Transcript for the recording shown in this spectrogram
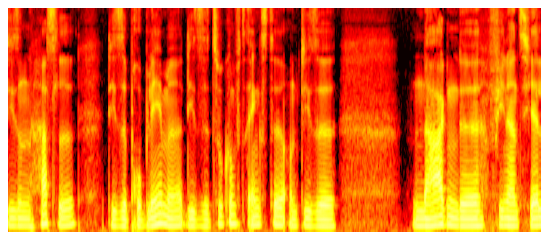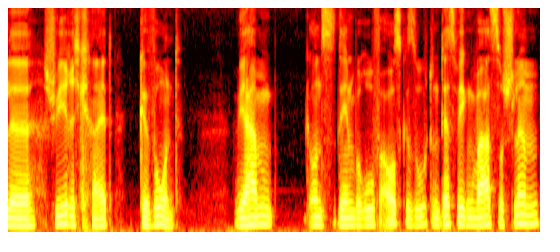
diesen Hassel, diese Probleme, diese Zukunftsängste und diese nagende finanzielle Schwierigkeit gewohnt. Wir haben uns den Beruf ausgesucht und deswegen war es so schlimm,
